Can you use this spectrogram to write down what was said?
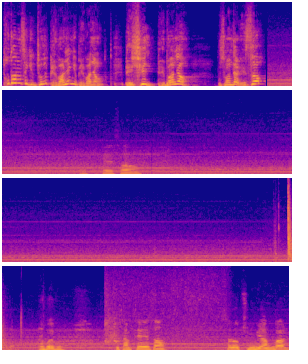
토다는 새끼 저는 배반영이야 배반영 배신 배반영 무슨 말인지 알겠어? 이렇게 해서 아이고 아이고 이 상태에서 새로 준비한 걸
